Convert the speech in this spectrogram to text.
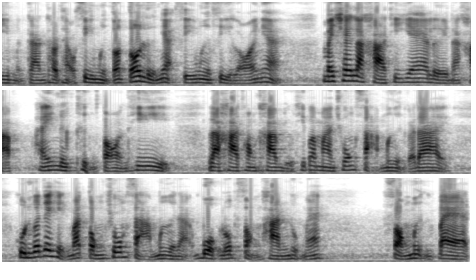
ดีเหมือนกันแถวแถวสี่หมื่นต้นๆหรือเนี่ยสี่หมื่นสี่ร้อยเนี่ย ไม่ใช่ราคาที่แย่เลยนะครับ ให้นึกถึงตอนที่ราคาทองคำอยู่ที่ประมาณช่วงสามหมื่นก็ได้ คุณก็จะเห็นว่าตรงช่วงสามหมื่นอะ บวกลบสองพันถูกไหมสองหมื่นแปด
